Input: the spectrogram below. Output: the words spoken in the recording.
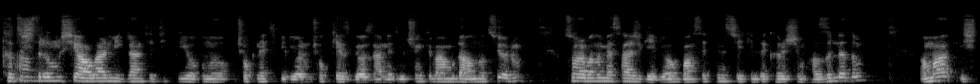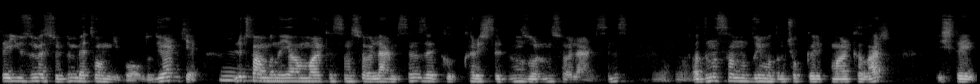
Katıştırılmış yağlar migren tetikliyor. Bunu çok net biliyorum. Çok kez gözlemledim. Çünkü ben burada anlatıyorum. Sonra bana mesaj geliyor. Bahsettiğiniz şekilde karışım hazırladım. Ama işte yüzüme sürdüm beton gibi oldu. Diyorum ki Hmm. lütfen bana yağ markasını söyler misiniz ve karıştırdığınız oranı söyler misiniz? Adını sanını duymadığım çok garip markalar. İşte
